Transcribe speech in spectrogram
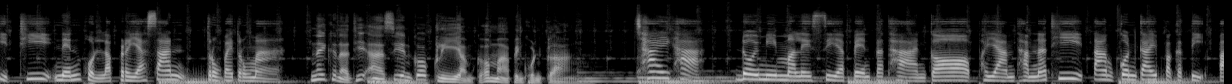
กิจที่เน้นผลลัพธ์ระยะสั้นตรงไปตรงมา ในขณะที่อาเซียนก็เกลียมก็มาเป็นคนกลาง ใช่ค่ะ โดยมีมาเลเซียเป็นประธานก็พยายามทำหน้าที่ตามกลไกปกติไป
